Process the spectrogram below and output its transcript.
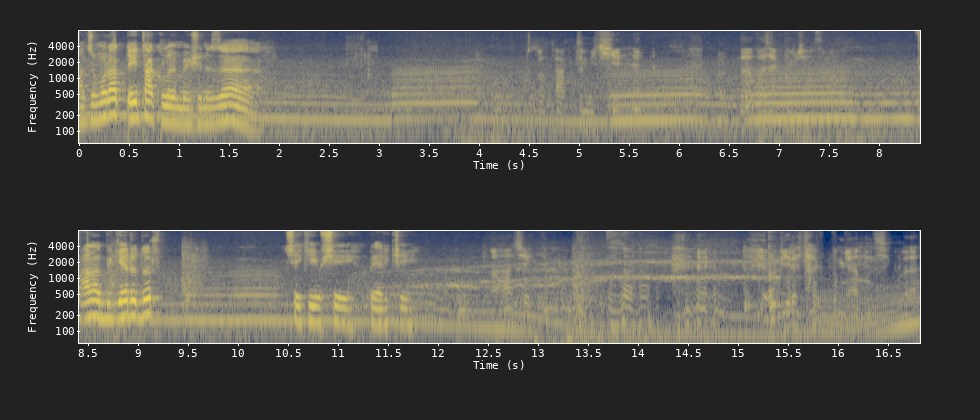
Hacı Murat da iyi takılıyor peşinize ha. Burada taktım iki. Dağıtacaktım şansımı. Ana bir geri dur. Çekeyim şeyi Berke'yi. Aha çektim. Bire taktım yanlışlıkla.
